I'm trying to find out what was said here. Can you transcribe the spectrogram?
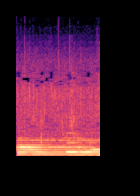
Música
